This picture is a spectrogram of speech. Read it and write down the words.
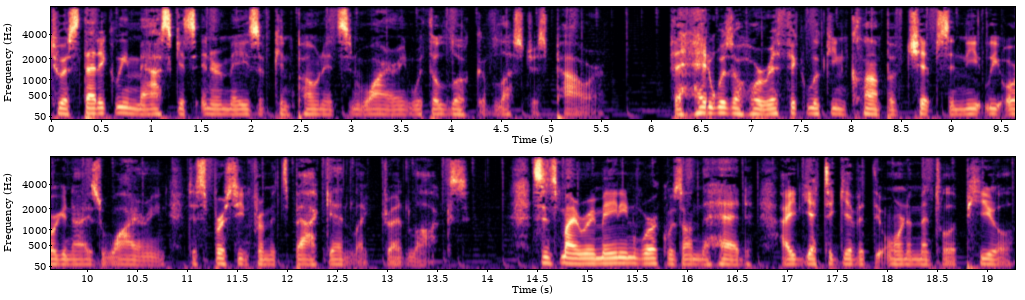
to aesthetically mask its inner maze of components and wiring with a look of lustrous power. The head was a horrific looking clump of chips and neatly organized wiring dispersing from its back end like dreadlocks. Since my remaining work was on the head, I had yet to give it the ornamental appeal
